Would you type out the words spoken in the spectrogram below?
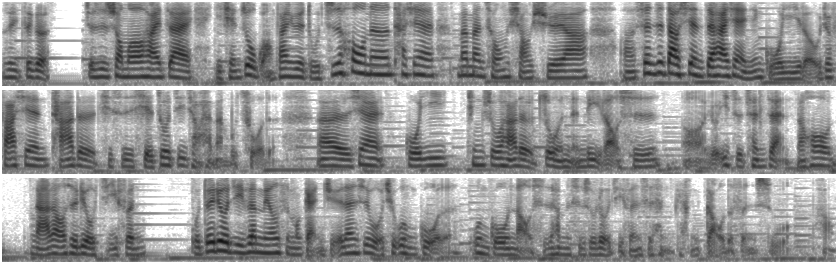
所以这个。就是双胞胎在以前做广泛阅读之后呢，他现在慢慢从小学啊，呃，甚至到现在，他现在已经国一了。我就发现他的其实写作技巧还蛮不错的。呃，现在国一，听说他的作文能力，老师，呃，有一直称赞，然后拿到是六级分。我对六级分没有什么感觉，但是我去问过了，问过我老师，他们是说六级分是很很高的分数哦。好。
